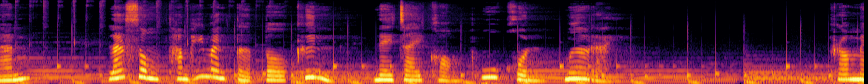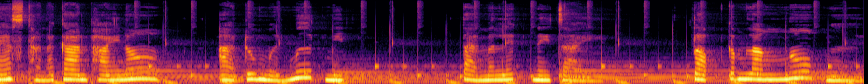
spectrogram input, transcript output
นั้น และทรงทำให้มันเติบโตขึ้นในใจของผู้คนเมื่อไหร่ เพราะแม้สถานการณ์ภายนอก อาจดูเหมือนมืดมิด แต่เมล็ดในใจ กลับกำลังงอกเงย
